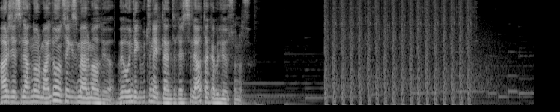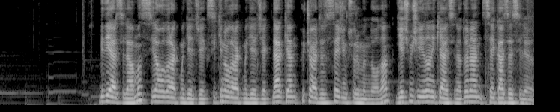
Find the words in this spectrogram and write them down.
Ayrıca silah normalde 18 mermi alıyor ve oyundaki bütün eklentileri silaha takabiliyorsunuz. Bir diğer silahımız silah olarak mı gelecek, skin olarak mı gelecek derken 3 aydır staging sürümünde olan geçmişi yılan hikayesine dönen SKS silahı.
